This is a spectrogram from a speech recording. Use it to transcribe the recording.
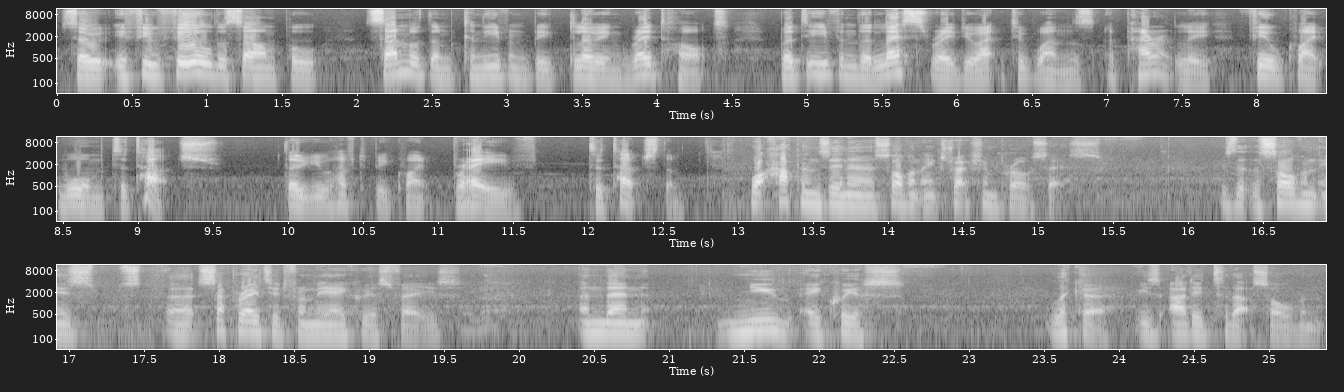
So if you feel the sample some of them can even be glowing red hot, but even the less radioactive ones apparently feel quite warm to touch, though you have to be quite brave to touch them. What happens in a solvent extraction process is that the solvent is uh, separated from the aqueous phase and then new aqueous liquor is added to that solvent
